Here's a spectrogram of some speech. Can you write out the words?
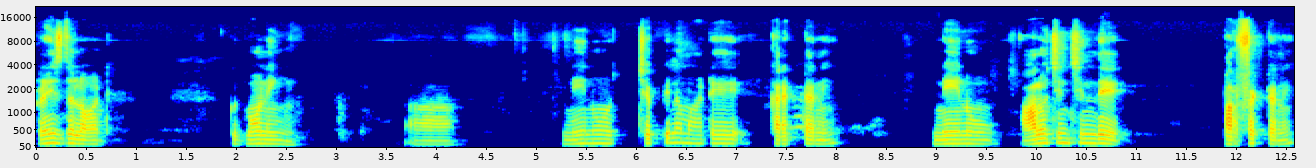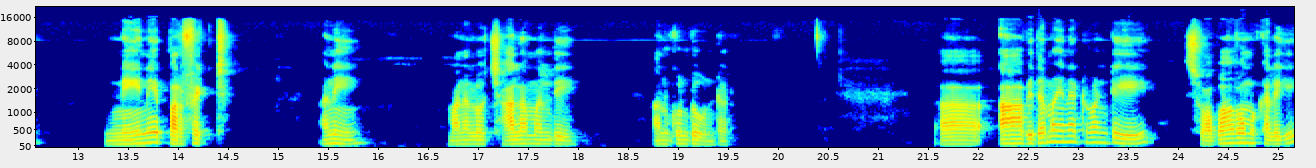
Praise the Lord good morning నేను చెప్పిన మాటే కరెక్ట్ అని నేను ఆలోచించిందే పర్ఫెక్ట్ అని నేనే పర్ఫెక్ట్ అని మనలో చాలామంది అనుకుంటూ ఉంటారు. ఆ, విధమైనటువంటి స్వభావము కలిగి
